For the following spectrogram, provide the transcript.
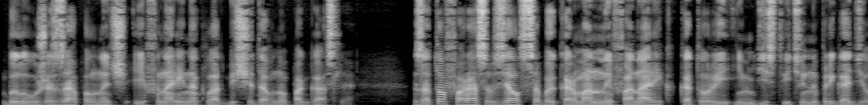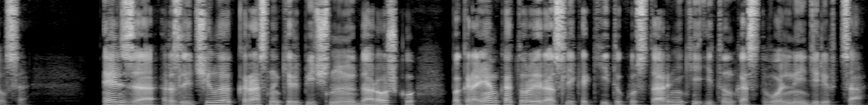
Было уже за полночь, и фонари на кладбище давно погасли. Зато Фарас взял с собой карманный фонарик, который им действительно пригодился. Эльза различила красно-кирпичную дорожку, по краям которой росли какие-то кустарники и тонкоствольные деревца.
